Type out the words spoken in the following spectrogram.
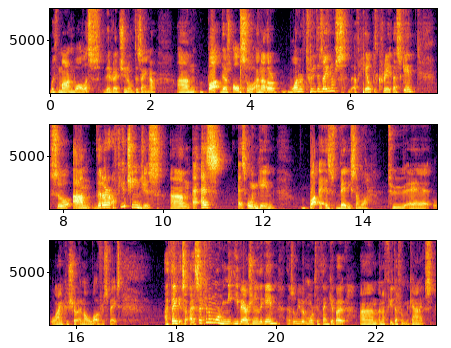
with Martin Wallace, the original designer. Um, but there's also another one or two designers that have helped create this game. So um, there are a few changes. Um, it is its own game, but it is very similar to uh, Lancashire in a lot of respects. I think it's a, it's a kind of more meaty version of the game. There's a wee bit more to think about um, and a few different mechanics.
